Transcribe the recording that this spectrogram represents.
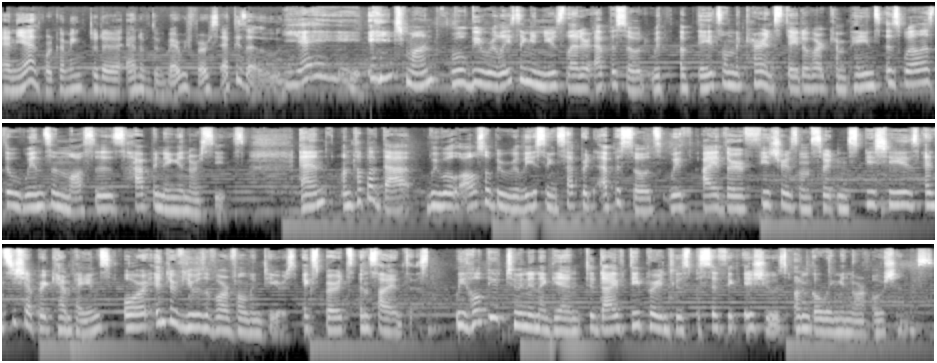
And yet we're coming to the end of the very first episode. Yay! Each month we'll be releasing a newsletter episode with updates on the current state of our campaigns as well as the wins and losses happening in our seas. And on top of that, we will also be releasing separate episodes with either features on certain species and Sea Shepherd campaigns or interviews of our volunteers, experts, and scientists. We hope you tune in again to dive deeper into specific issues ongoing in our oceans.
